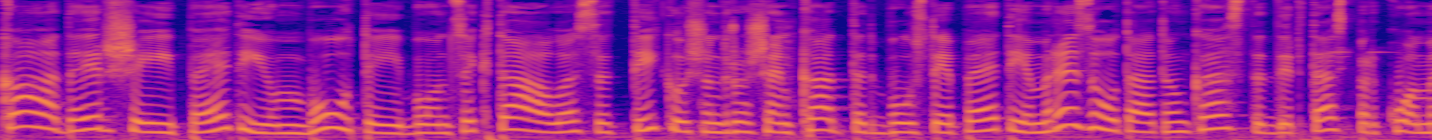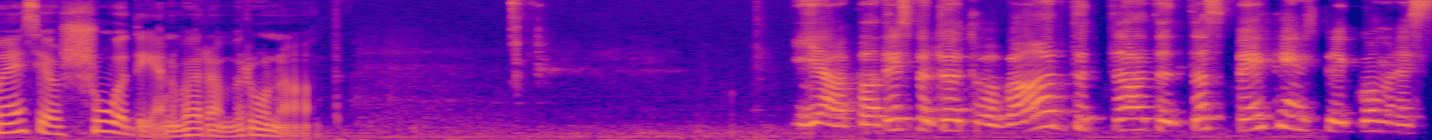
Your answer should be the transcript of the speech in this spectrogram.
Kāda ir šī pētījuma būtība un cik tālu esat tikuši un droši vien, kad tad būs tie pētījuma rezultāti un kas tad ir tas, par ko mēs jau šodien varam runāt? Jā, paldies par to vārdu. Tātad tas pētījums, pie, mēs,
